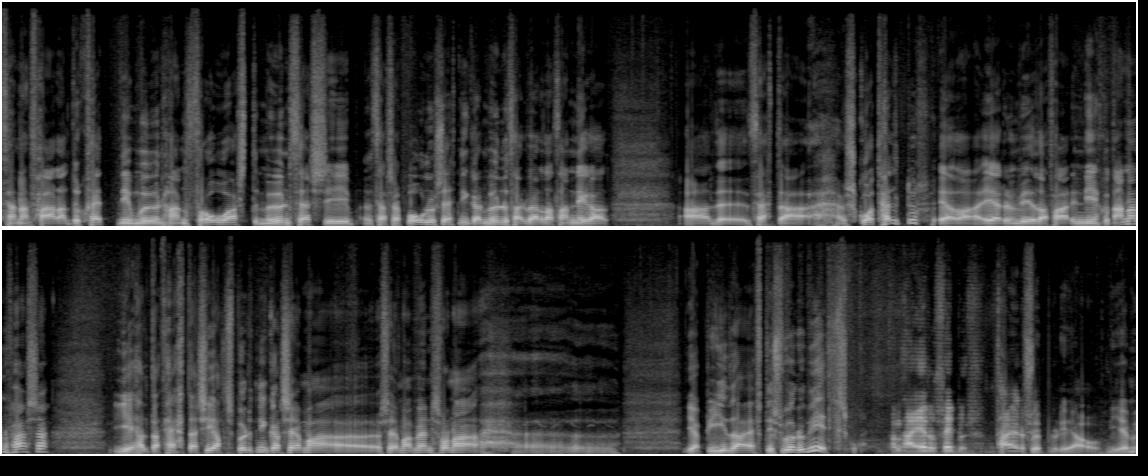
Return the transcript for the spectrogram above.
þennan faraldur hvernig mun hann þróast, mun þessi, þessar bólusetningar munu þar verða þannig að, að þetta skot heldur eða erum við að fara inn í einhvern annan fasa. Ég held að þetta sé allt spurningar sem að, sem að menn svona já, býða eftir svöru við sko. Þannig að það eru sveiflur? Það eru sveiflur, já, ég,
